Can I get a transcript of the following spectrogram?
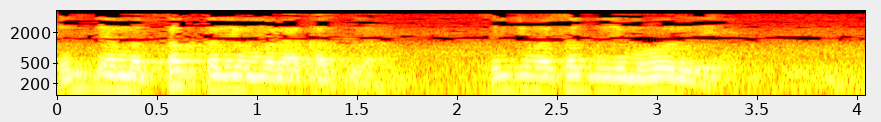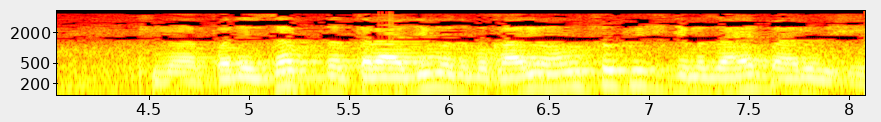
چلتے مطلق ترجم ملاقات لا سنچ مسد جمہور دے پر عزت تراجم د بخاری ہوں سو کچھ جو مذاہب معلوم شی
